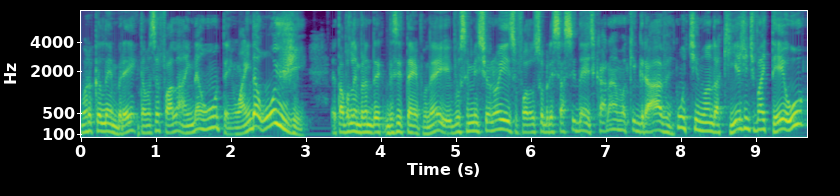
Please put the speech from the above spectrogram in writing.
Agora que eu lembrei, então você fala ainda ontem, ou ainda hoje, eu tava lembrando de, desse tempo, né? E você mencionou isso, falou sobre esse acidente. Caramba, que grave. Continuando aqui, a gente vai ter o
